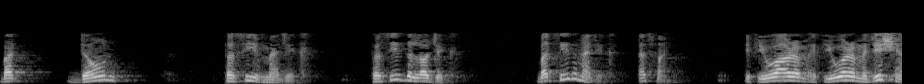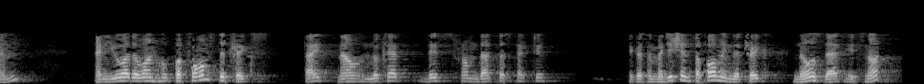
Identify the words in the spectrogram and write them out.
But don't perceive magic. Perceive the logic. But see the magic. That's fine. If you are a, if you are a magician and you are the one who performs the tricks, right? Now look at this from that perspective. Because the magician performing the trick knows that it's not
